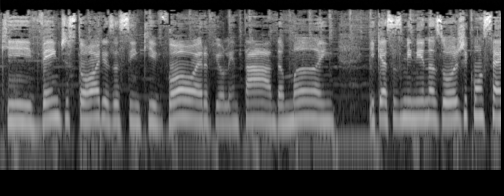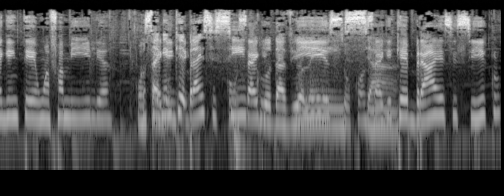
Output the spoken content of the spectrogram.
que vem de histórias assim, que vó era violentada, mãe, e que essas meninas hoje conseguem ter uma família, conseguem, quebrar esse ciclo consegue, da violência. Isso, consegue quebrar esse ciclo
